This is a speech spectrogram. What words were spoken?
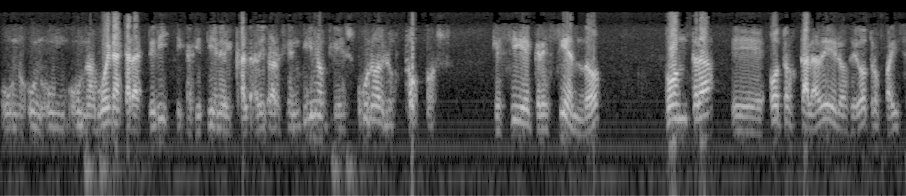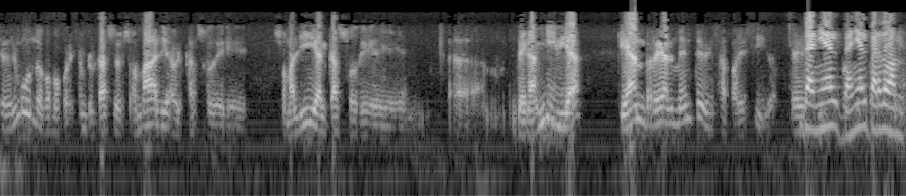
una buena característica que tiene el caladero argentino, que es uno de los pocos que sigue creciendo contra eh, otros caladeros de otros países del mundo, como por ejemplo el caso de Somalia, el caso de Somalia, el caso de, uh, de Namibia, que han realmente desaparecido. Daniel, Daniel, perdón,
